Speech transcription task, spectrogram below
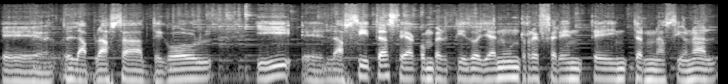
eh, la Plaza de Gol, y eh, la cita se ha convertido ya en un referente internacional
